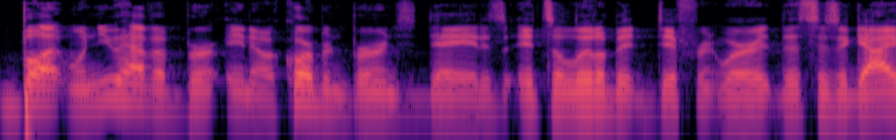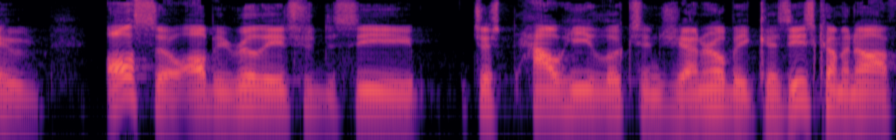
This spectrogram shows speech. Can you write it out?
but when you have a Bur- you know a Corbin Burnes day, it is, it's a little bit different. Where this is a guy who also I'll be really interested to see just how he looks in general because he's coming off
